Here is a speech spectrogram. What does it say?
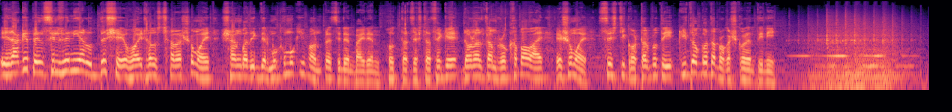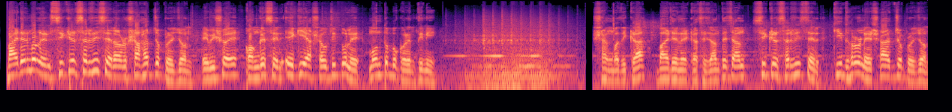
এর আগে পেনসিলভেনিয়ার উদ্দেশ্যে হোয়াইট হাউস ছাড়ার সময় সাংবাদিকদের মুখোমুখি হন প্রেসিডেন্ট বাইডেন। হত্যা চেষ্টা থেকে ডোনাল্ড ট্রাম্প রক্ষা পাওয়ায় এ সময় সৃষ্টিকর্তার প্রতি কৃতজ্ঞতা প্রকাশ করেন তিনি। বাইডেন বলেন সিক্রেট সার্ভিসের আরও সাহায্য প্রয়োজন। এ বিষয়ে কংগ্রেসের এগিয়ে আসা উচিত বলে মন্তব্য করেন তিনি। সাংবাদিকরা বাইডেনের কাছে জানতে চান সিক্রেট সার্ভিসের কি ধরনের সাহায্য প্রয়োজন।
